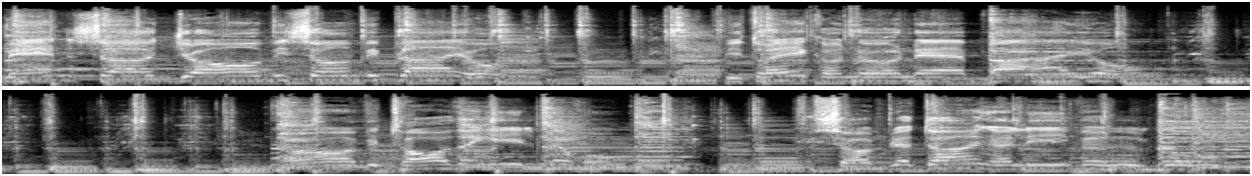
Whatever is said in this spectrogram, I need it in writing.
Men så gjorde vi som vi plejer. Vi drikker nogle af bajer. Og vi tager den helt med ro. Så bliver døgn alligevel god.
